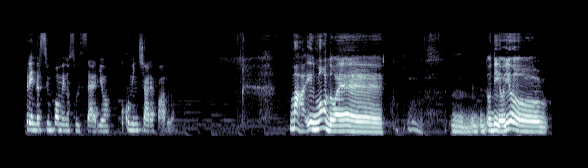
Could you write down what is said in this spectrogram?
prendersi un po' meno sul serio o cominciare a farlo? Ma il modo è... Oddio, io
